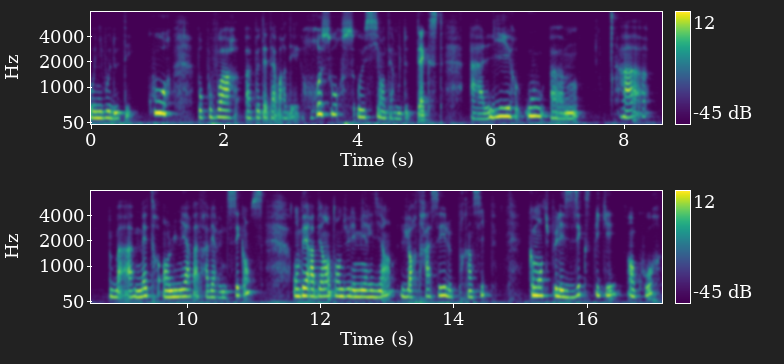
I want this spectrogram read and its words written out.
au niveau de tes cours, pour pouvoir euh, peut-être avoir des ressources aussi en termes de texte à lire ou euh, bah, à, mettre en lumière à travers une séquence. On verra bien entendu les méridiens, leur tracé, le principe, comment tu peux les expliquer en cours,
